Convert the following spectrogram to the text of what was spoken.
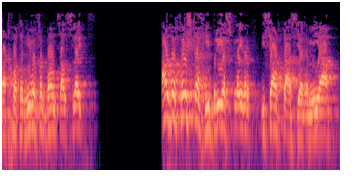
dat God 'n nuwe verbond sal sluit. Al bevestig Hebreërs skrywer dieselfde as Jeremia,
